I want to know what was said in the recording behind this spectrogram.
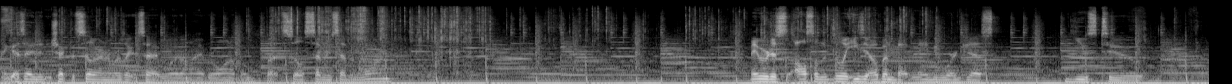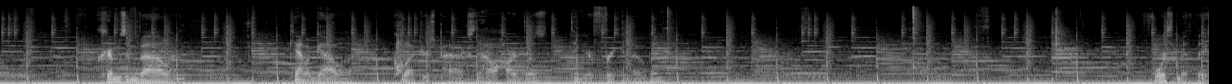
I guess I didn't check the silver numbers like I said I would on every one of them, but still 77 warm. Maybe we're just also really easy open, but maybe we're just used to Crimson Vow and Kamigawa collector's packs and how hard those things are freaking open. Fourth mythic.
